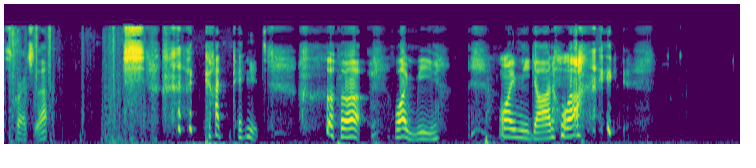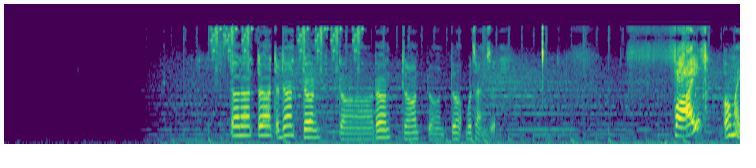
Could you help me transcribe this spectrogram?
Scratch that. Dang it. Why me? Why me, God? Why? dun dun dun dun dun dun dun dun dun dun. What time is it? Five? Oh my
